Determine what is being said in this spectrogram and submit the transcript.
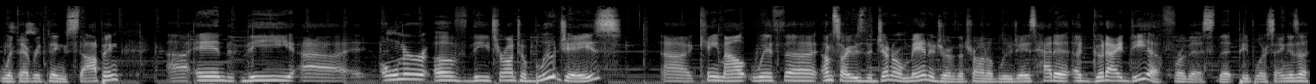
with everything stopping. Uh, and the uh, owner of the Toronto Blue Jays uh, came out with uh, I'm sorry, it was the general manager of the Toronto Blue Jays had a, a good idea for this that people are saying is a,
